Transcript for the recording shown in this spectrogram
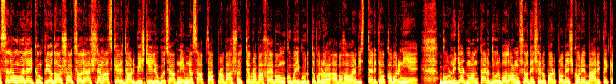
আসসালামু আলাইকুম, প্রিয় দর্শক, চলে আসলাম আজকের ঝড় বৃষ্টি, লঘুচাপ, নিম্নচাপ, তাপপ্রবাহ, শৈত্যপ্রবাহ এবং খুবই গুরুত্বপূর্ণ আবহাওয়ার বিস্তারিত খবর নিয়ে। ঘূর্ণিঝড় মন্থার দুর্বল অংশ দেশের উপর প্রবেশ করে বাড়ি থেকে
